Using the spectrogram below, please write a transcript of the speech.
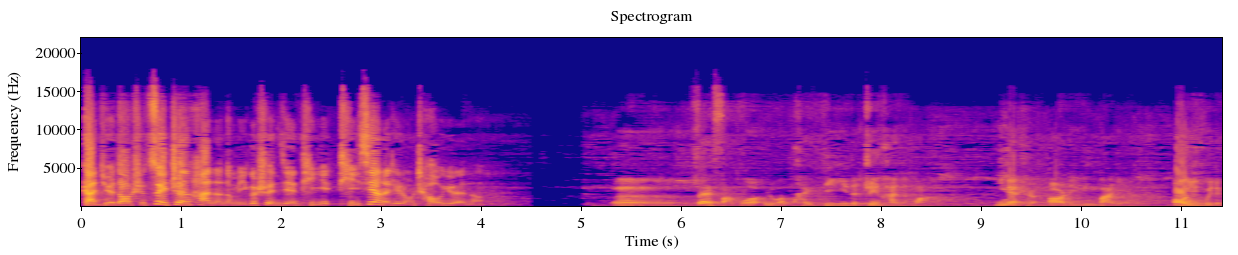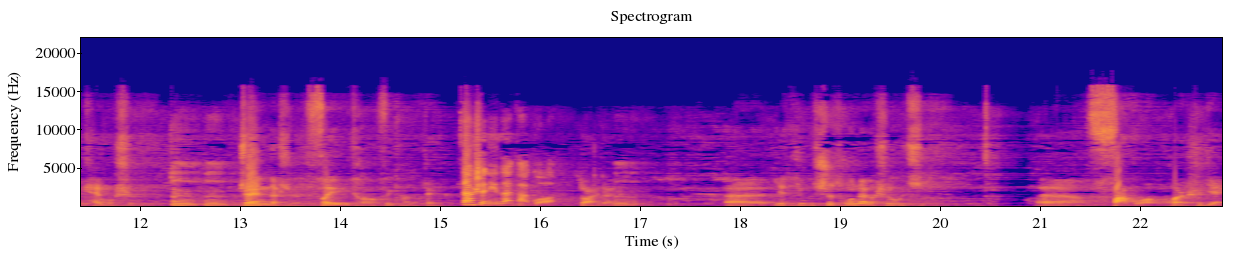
感觉到是最震撼的那么一个瞬间，体体现了这种超越呢？呃，在法国，如果排第一的震撼的话，应该是二零零八年奥运会的开幕式。嗯嗯。真的是非常非常的震撼。当时您在法国。对对对。嗯。呃，也就是从那个时候起，呃，法国或者世界。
